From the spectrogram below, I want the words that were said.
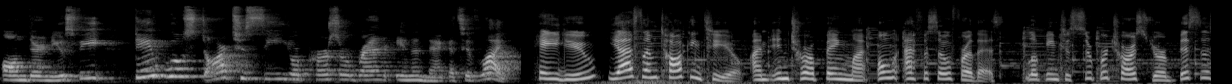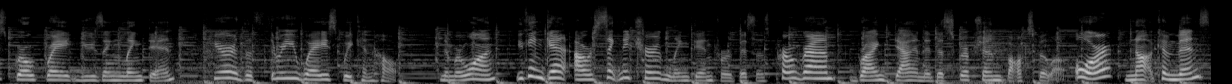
on their newsfeed, they will start to see your personal brand in a negative light. Hey, you? Yes, I'm talking to you. I'm interrupting my own episode for this. Looking to supercharge your business growth rate using LinkedIn? Here are the three ways we can help. Number one, you can get our signature LinkedIn for Business program right down in the description box below. Or, not convinced?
